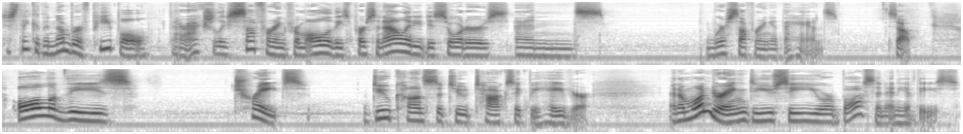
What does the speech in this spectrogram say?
just think of the number of people that are actually suffering from all of these personality disorders, and we're suffering at the hands. So, all of these traits do constitute toxic behavior. And I'm wondering do you see your boss in any of these?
